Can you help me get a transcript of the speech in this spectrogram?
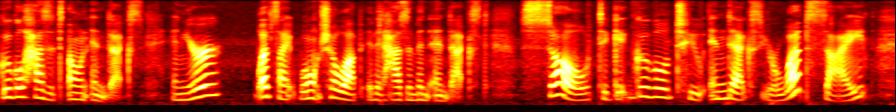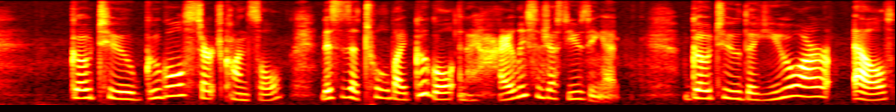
Google has its own index, and your website won't show up if it hasn't been indexed. So, to get Google to index your website, go to Google Search Console. This is a tool by Google, and I highly suggest using it. Go to the URL else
